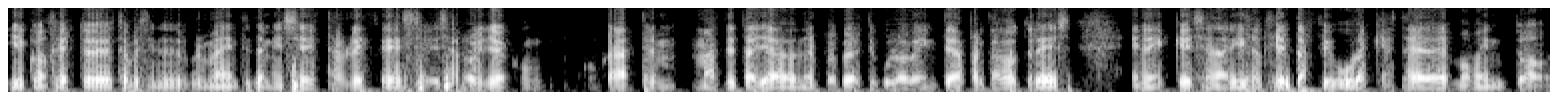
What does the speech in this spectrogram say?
y el concepto de establecimiento permanente también se establece, se desarrolla con, carácter más detallado en el propio artículo 20, apartado 3, en el que se analizan ciertas figuras que hasta el momento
